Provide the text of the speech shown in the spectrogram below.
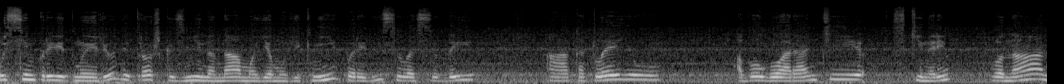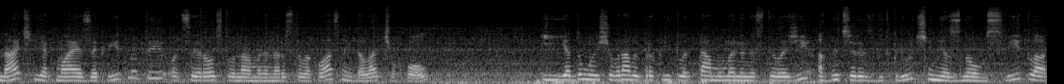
Усім привіт, мої любі! Трошки зміна на моєму вікні. Перевісила сюди котлею або гуаранті скінері. Вона, наче як має заквітнути. Оцей рост вона в мене наростила класно і дала чохол. І я думаю, що вона би проквітла там у мене на стелажі, але через відключення знову світла.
